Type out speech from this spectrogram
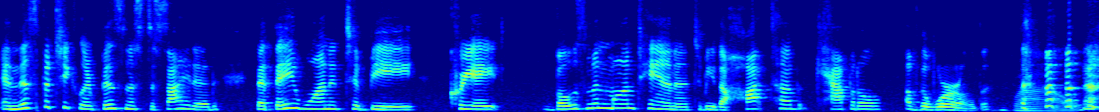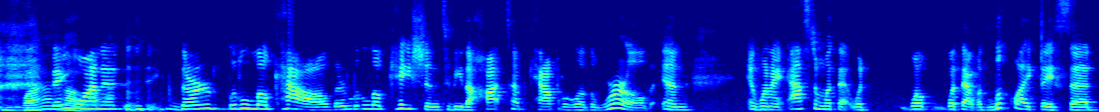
And this particular business decided that they wanted to be create Bozeman, Montana to be the hot tub capital of the world. Wow. Wow. they wanted their little locale, their little location to be the hot tub capital of the world. And and when I asked them what that would what what that would look like, they said,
